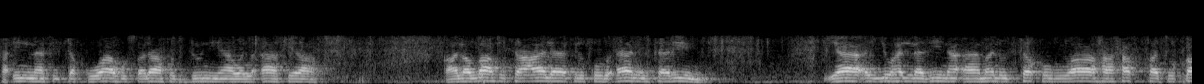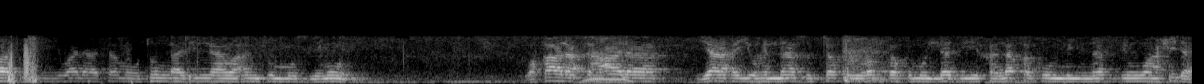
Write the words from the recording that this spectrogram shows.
فإن في تقواه صلاح الدنيا والآخرة. قال الله تعالى في القرآن الكريم يا أيها الذين آمنوا اتقوا الله حق تقاته ولا تموتن إلا وأنتم مسلمون. وقال تعالى يا أيها الناس اتقوا ربكم الذي خلقكم من نفس واحدة.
